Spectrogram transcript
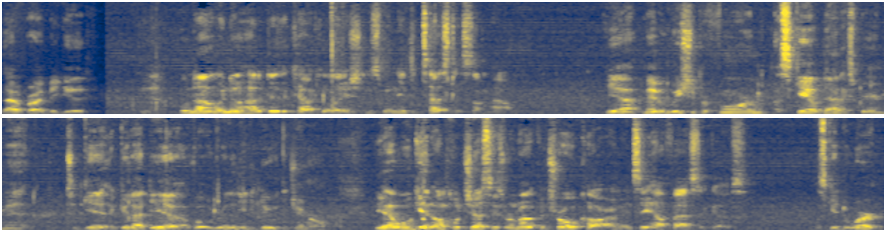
That would probably be good. Yeah. Well, now that we know how to do the calculations, we need to test it somehow. Yeah, maybe we should perform a scaled down experiment to get a good idea of what we really need to do with the general. Yeah, we'll get Uncle Jesse's remote control car and see how fast it goes. Let's get to work.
